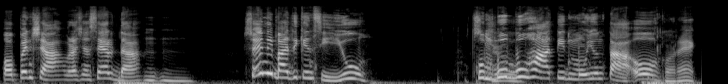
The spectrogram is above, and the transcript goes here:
open siya, wala siyang selda, Mm-mm. So anybody can see you. Kung true. bubuhatin mo yung tao. Correct.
